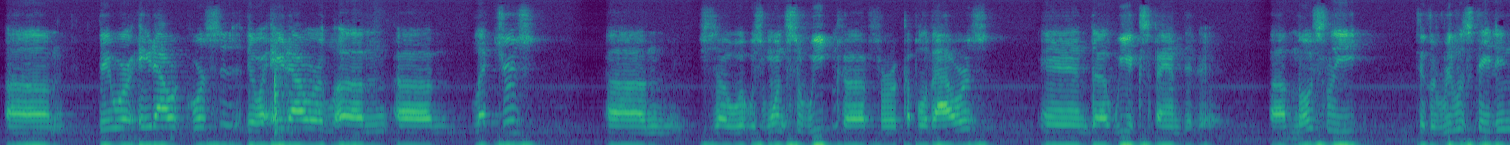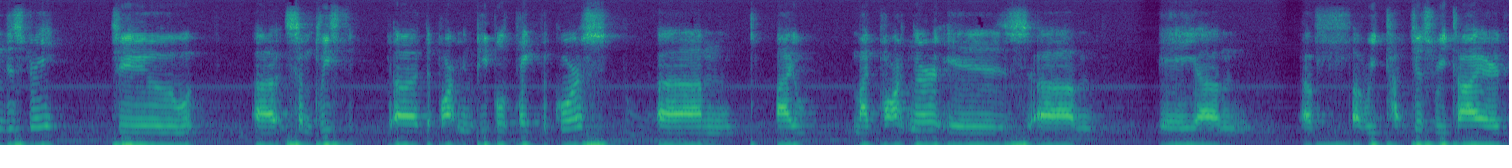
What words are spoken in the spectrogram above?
Um, they were eight-hour courses. They were eight-hour um, um, lectures. So it was once a week uh, for a couple of hours, and uh, we expanded it uh, mostly to the real estate industry, to uh, some police uh, department people take the course. Um, I, my partner is um, a, um, a, a reti- just retired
